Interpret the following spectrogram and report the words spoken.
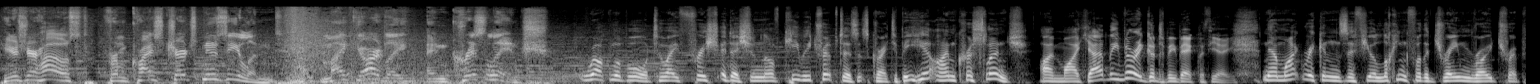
here's your host from Christchurch, New Zealand, Mike Yardley and Chris Lynch. Welcome aboard to a fresh edition of Kiwi Tripsters. It's great to be here. I'm Chris Lynch. I'm Mike Yardley. Very good to be back with you. Now, Mike reckons if you're looking for the dream road trip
